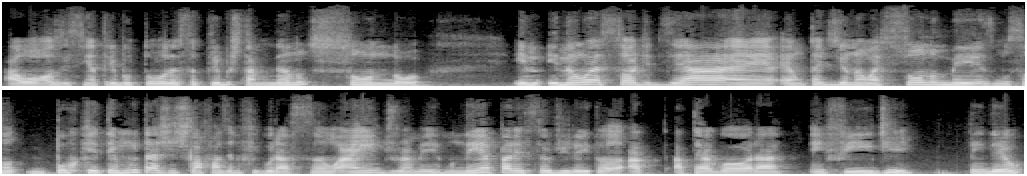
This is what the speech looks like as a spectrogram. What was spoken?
ao Ozzy, sim a tribo toda. Essa tribo está me dando sono. E, e não é só de dizer, ah, é, é um tedzinho, não, é sono mesmo. Só, porque tem muita gente lá fazendo figuração. A Andrea mesmo nem apareceu direito a, até agora em feed, entendeu?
